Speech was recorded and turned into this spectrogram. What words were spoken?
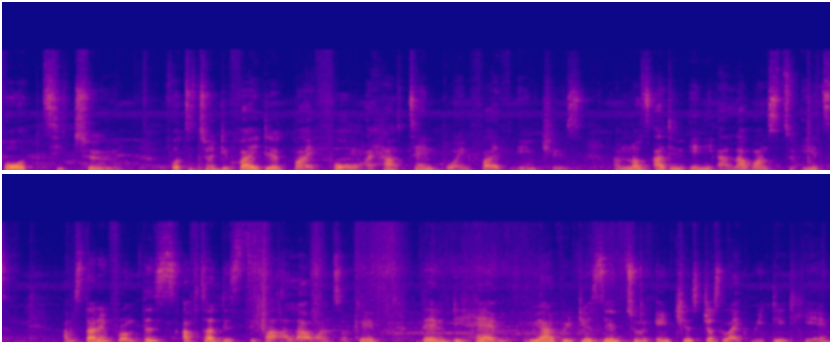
42 42 divided by 4 I have 10.5 inches. I'm not adding any allowance to it. I'm starting from this after this zipper allowance okay? Then the hem we are reducing 2 inches just like we did here.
